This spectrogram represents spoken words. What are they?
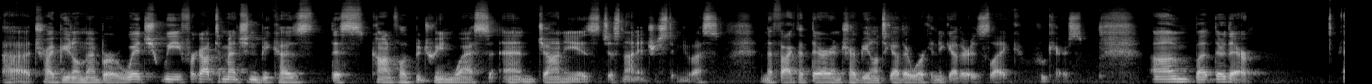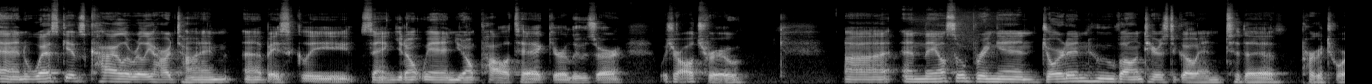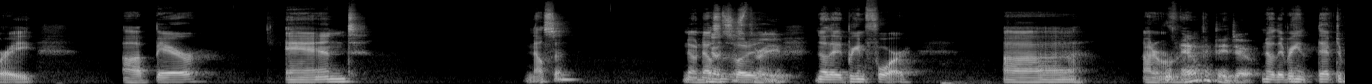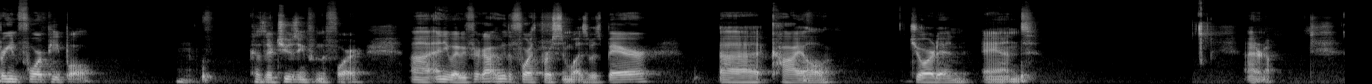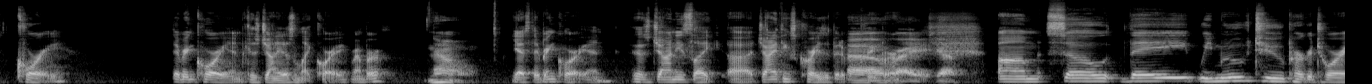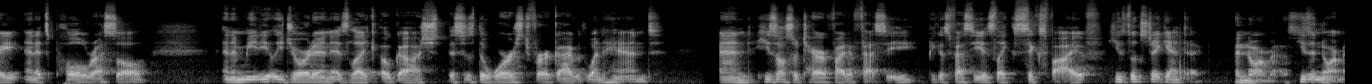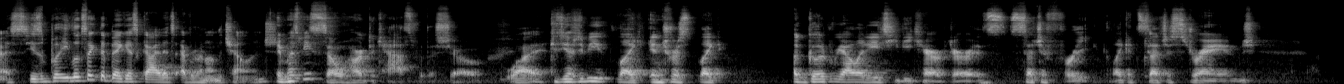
uh, tribunal member, which we forgot to mention because this conflict between Wes and Johnny is just not interesting to us. And the fact that they're in tribunal together, working together, is like, who cares? Um, but they're there. And Wes gives Kyle a really hard time, uh, basically saying, You don't win, you don't politic, you're a loser, which are all true. Uh, and they also bring in Jordan, who volunteers to go into the purgatory, uh, Bear, and Nelson. No, Nelson's just voted. three. No, they bring in four. Uh, I don't remember. I don't think they do. No, they bring in, they have to bring in four people because they're choosing from the four. Uh, anyway, we forgot who the fourth person was. It was Bear, uh, Kyle, Jordan, and I don't know, Corey. They bring Corey in because Johnny doesn't like Corey. Remember? No. Yes, they bring Corey in because Johnny's like uh, Johnny thinks Corey's a bit of a Oh, creeper. right. Yeah. Um, so they we move to Purgatory and it's pole wrestle, and immediately Jordan is like, "Oh gosh, this is the worst for a guy with one hand," and he's also terrified of Fessy because Fessy is like six five. He looks gigantic. Enormous. He's enormous. He's but he looks like the biggest guy that's ever been on the challenge. it must be so hard to cast for this show Why? because you have to be like interest like a good reality TV character is such a freak. Like it's such a strange,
